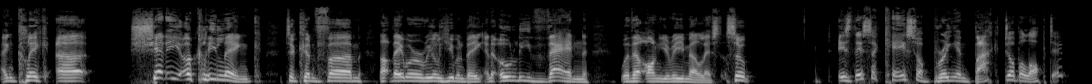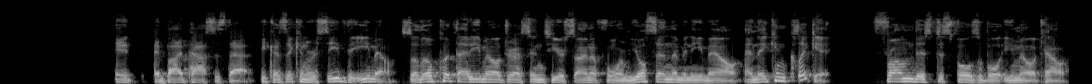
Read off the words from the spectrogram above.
and click a shitty, ugly link to confirm that they were a real human being, and only then were they on your email list. So is this a case of bringing back double opt-in? It, it bypasses that because it can receive the email. So they'll put that email address into your sign up form. You'll send them an email and they can click it from this disposable email account.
